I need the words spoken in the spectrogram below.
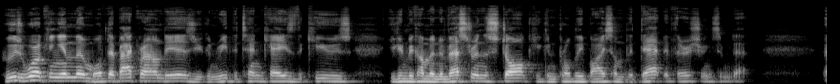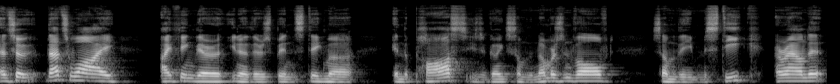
who's working in them, what their background is. You can read the 10Ks, the Qs. You can become an investor in the stock. You can probably buy some of the debt if they're issuing some debt. And so that's why I think there, you know, there's been stigma in the past, you know, going to some of the numbers involved, some of the mystique around it.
